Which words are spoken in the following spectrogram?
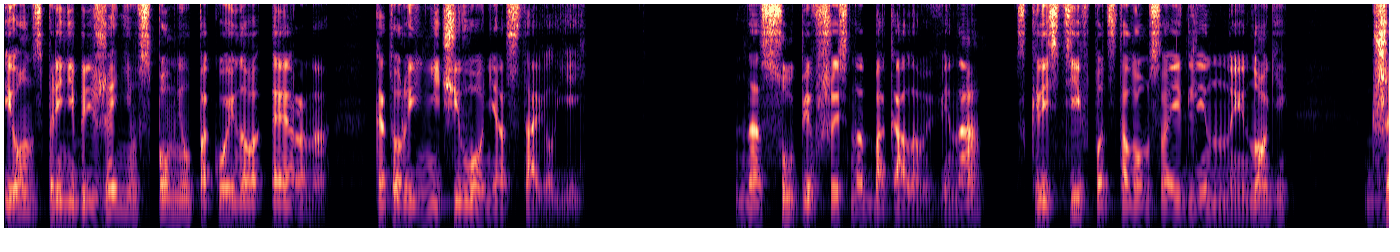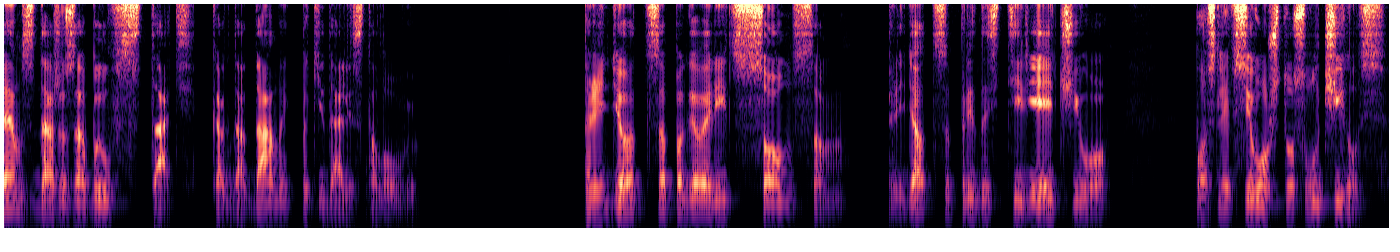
И он с пренебрежением вспомнил покойного Эрона, который ничего не оставил ей. Насупившись над бокалом вина, скрестив под столом свои длинные ноги, Джемс даже забыл встать, когда дамы покидали столовую. Придется поговорить с Сомсом, придется предостеречь его. После всего, что случилось,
